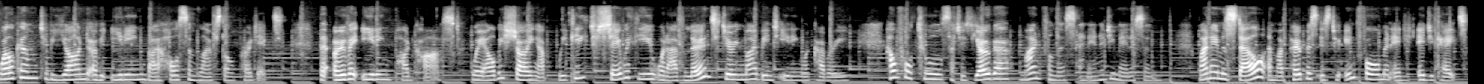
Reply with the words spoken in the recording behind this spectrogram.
Welcome to Beyond Overeating by Wholesome Lifestyle Project, the Overeating podcast, where I'll be showing up weekly to share with you what I've learned during my binge eating recovery, helpful tools such as yoga, mindfulness, and energy medicine. My name is Stell, and my purpose is to inform and ed- educate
